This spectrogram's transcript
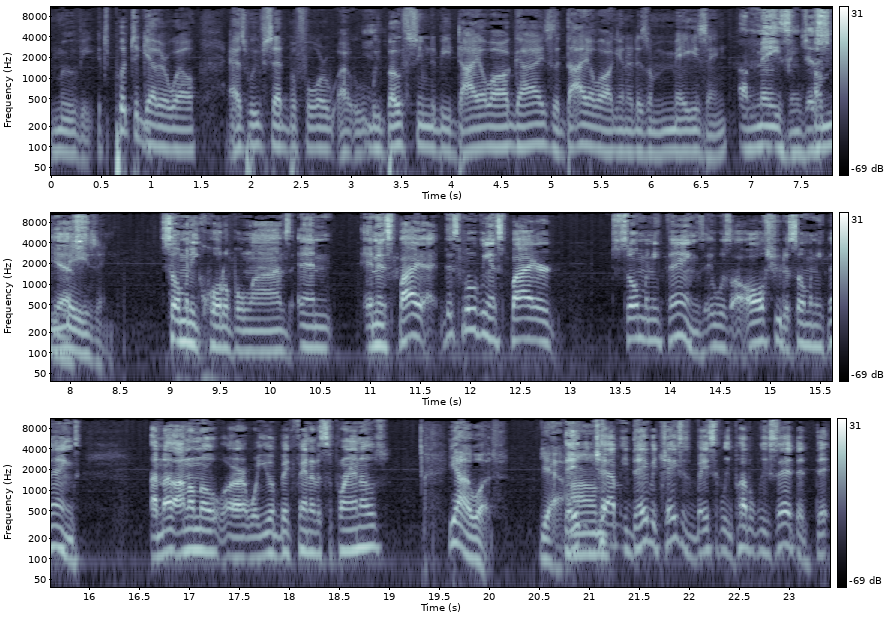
movie. It's put together well. As we've said before, uh, we both seem to be dialogue guys. The dialogue in it is amazing. Amazing, just yes. Amazing. so many quotable lines and and inspired this movie inspired so many things it was an offshoot of so many things another i don't know uh, were you a big fan of the sopranos Yeah, I was. Yeah. David, um, Ch- I mean, David Chase has basically publicly said that th-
